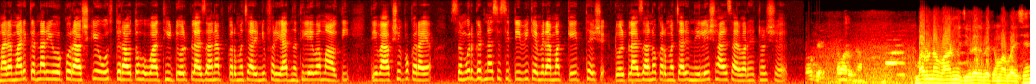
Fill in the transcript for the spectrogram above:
મારામારી કરનાર યુવકો રાજકીય ઓથ ધરાવતો હોવાથી ટોલ પ્લાઝાના કર્મચારીની ફરિયાદ નથી લેવામાં આવતી તેવા આક્ષેપો કરાયા. સમગ્ર ઘટના સીસીટીવી કેમેરામાં કેદ થઈ છે. ટોલ પ્લાઝાનો કર્મચારી નિલેશ હાલ સારવાર હેઠળ છે. ઓકે તમારું નામ? મારું નામ વાણવી જીવરાજભાઈ કમાભાઈ છે.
